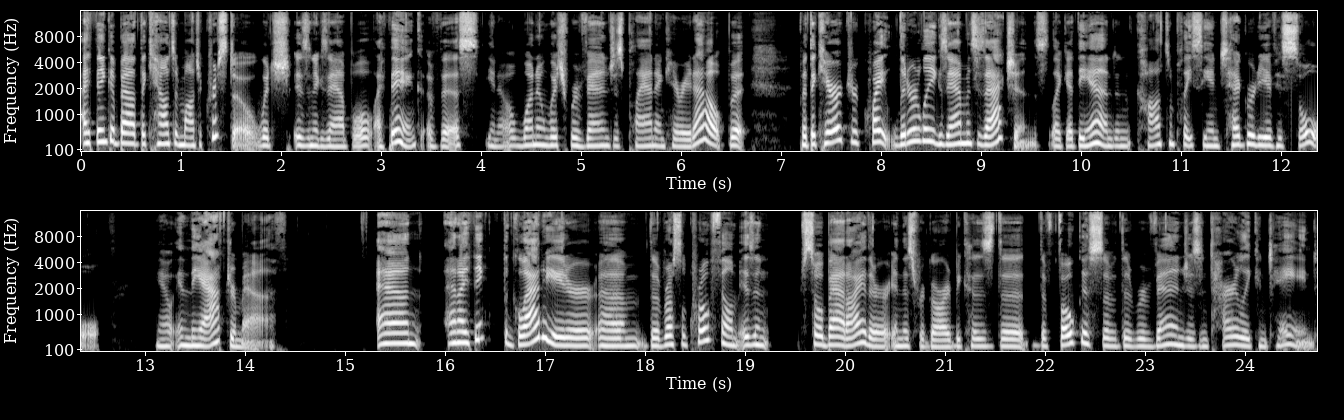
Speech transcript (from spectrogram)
I think about the Count of Monte Cristo, which is an example, I think, of this. You know, one in which revenge is planned and carried out, but but the character quite literally examines his actions, like at the end, and contemplates the integrity of his soul. You know, in the aftermath, and and I think the Gladiator, um, the Russell Crowe film, isn't so bad either in this regard because the the focus of the revenge is entirely contained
